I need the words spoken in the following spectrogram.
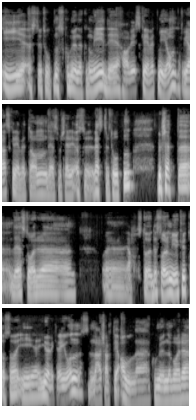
i Østre Totens kommuneøkonomi det har vi skrevet mye om. Vi har skrevet om det som skjer i Østre, Vestre Toten. Budsjettet det står, uh, ja, det står mye kutt også i Gjøvik-regionen, nær sagt i alle kommunene våre.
